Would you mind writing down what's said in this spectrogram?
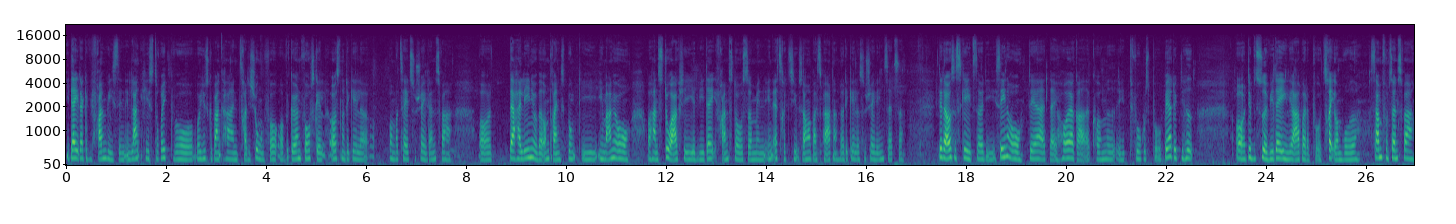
i dag der kan vi fremvise en, en lang historik, hvor, hvor Jyske Bank har en tradition for at vil gøre en forskel, også når det gælder om at tage et socialt ansvar. Og der har alene jo været omdrejningspunkt i, i mange år, og har en stor aktie i, at vi i dag fremstår som en, en attraktiv samarbejdspartner, når det gælder sociale indsatser. Det, der også er sket så i de senere år, det er, at der i højere grad er kommet et fokus på bæredygtighed. Og det betyder, at vi i dag egentlig arbejder på tre områder. Samfundsansvar,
